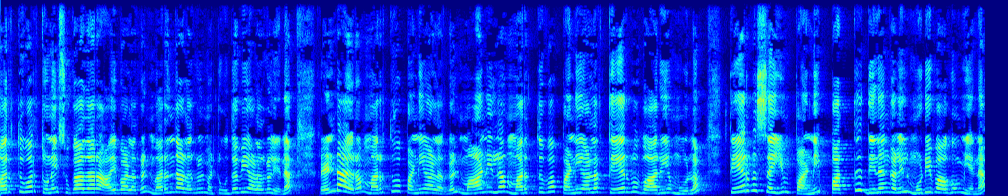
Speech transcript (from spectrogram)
மருத்துவர் துணை சுகாதார ஆய்வாளர்கள் மருந்தாளர்கள் மற்றும் உதவியாளர்கள் என ரெண்டாயிரம் மருத்துவ பணியாளர்கள் மாநில மருத்துவ பணியாளர் தேர்வு வாரியம் மூலம் தேர்வு செய்யும் பணி பத்து தினங்களில் முடிவாகும் என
